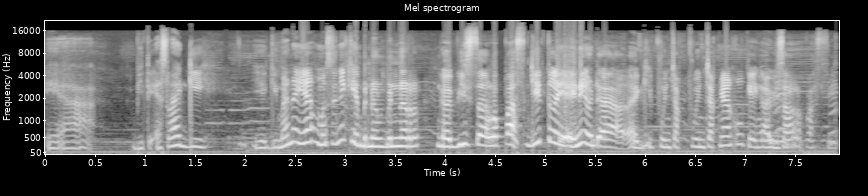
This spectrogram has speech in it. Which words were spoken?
ya BTS lagi. Ya gimana ya? Maksudnya kayak bener-bener nggak bisa lepas gitu ya. Ini udah lagi puncak-puncaknya aku kayak nggak bisa lepas sih.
